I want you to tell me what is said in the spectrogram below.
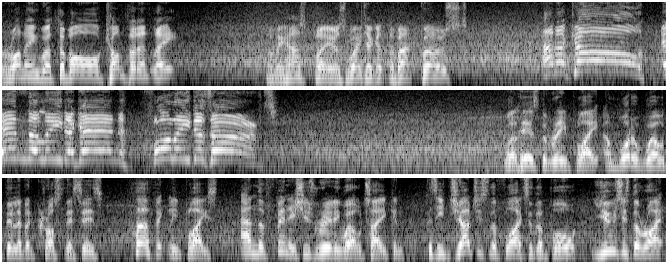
Running with the ball confidently. Well, he has players waiting at the back post. And a goal! In the lead again! Fully deserved! Well, here's the replay, and what a well-delivered cross this is. Perfectly placed, and the finish is really well taken, because he judges the flight of the ball, uses the right...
